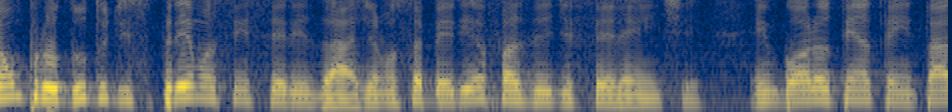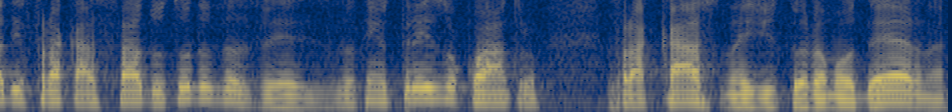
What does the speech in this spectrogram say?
é um produto de extrema sinceridade. Eu não saberia fazer diferente. Embora eu tenha tentado e fracassado todas as vezes. Eu tenho três ou quatro fracassos na editora moderna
